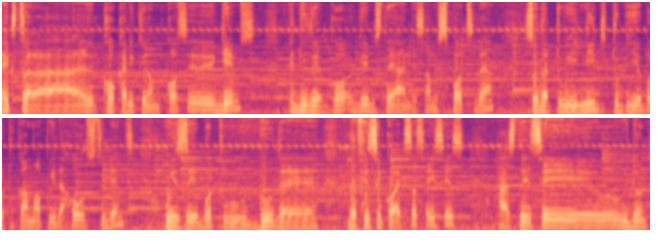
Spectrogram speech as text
extra co-curriculum courses, games. They do their games there and some sports there, so that we need to be able to come up with a whole student who is able to do the, the physical exercises. As they say, we don't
